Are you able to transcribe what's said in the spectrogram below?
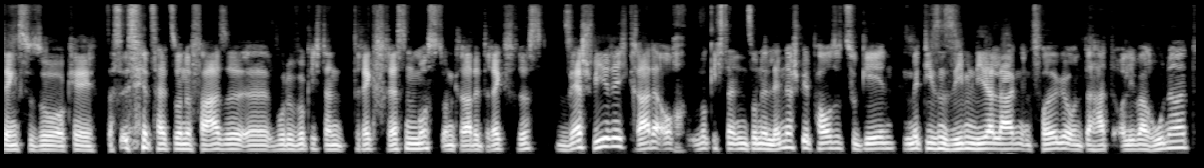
denkst du so, okay, das ist jetzt halt so eine Phase, äh, wo du wirklich dann Dreck fressen musst und gerade Dreck frisst. Sehr schwierig, gerade auch wirklich dann in so eine Länderspielpause zu gehen mit diesen sieben Niederlagen in Folge. Und da hat Oliver Runert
